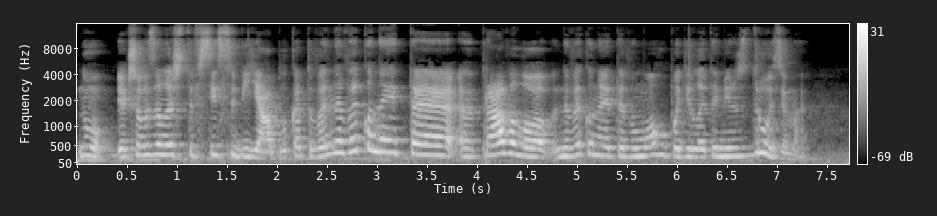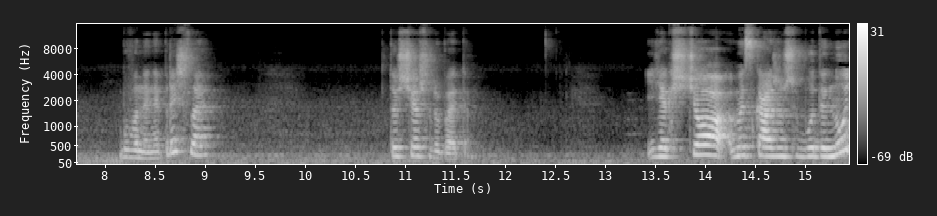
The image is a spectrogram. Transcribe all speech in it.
Ну, якщо ви залишите всі собі яблука, то ви не виконаєте е, правило, не виконаєте вимогу поділити між друзями, бо вони не прийшли. То що ж робити? Якщо ми скажемо, що буде нуль,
